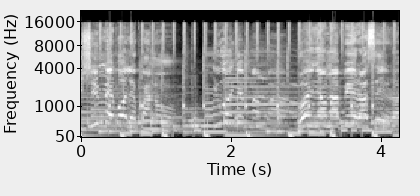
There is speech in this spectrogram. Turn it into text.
ishi mmegbu olekwanụ iwe onye mmamma onye ọma pirosiro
